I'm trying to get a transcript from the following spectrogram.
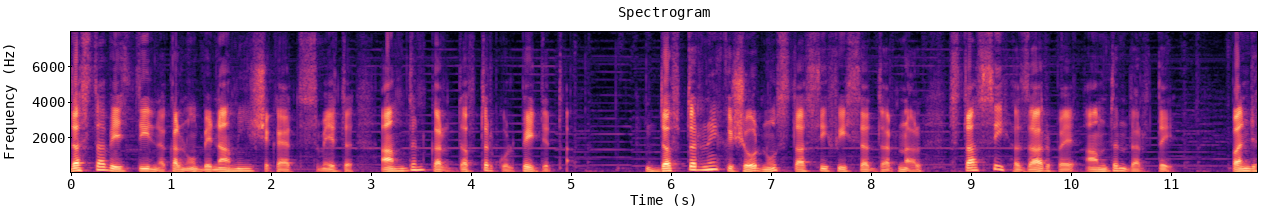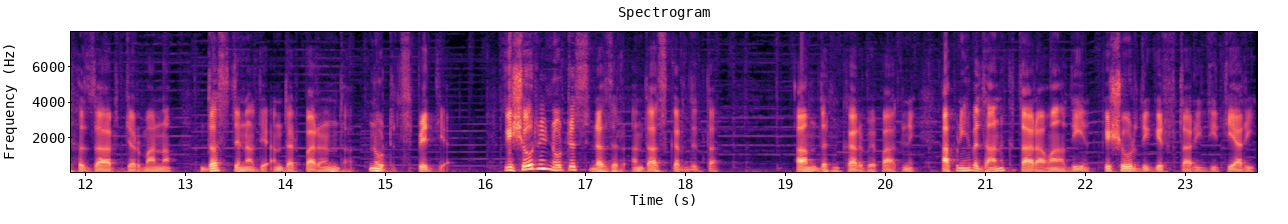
ਦਸਤਾਵੇਜ਼ ਦੀ ਨਕਲ ਨੂੰ ਬੇਨਾਮੀ ਸ਼ਿਕਾਇਤ ਸਮੇਤ ਆਮਦਨ ਕਰ ਦਫ਼ਤਰ ਕੋਲ ਭੇਜ ਦਿੱਤਾ। ਦਫ਼ਤਰ ਨੇ ਕਿਸ਼ੋਰ ਨੂੰ 87% ਦਰ ਨਾਲ 87000 ਰੁਪਏ ਆਮਦਨ ਦਰ ਤੇ 5000 ਜੁਰਮਾਨਾ 10 ਦਿਨਾਂ ਦੇ ਅੰਦਰ ਭਰਨ ਦਾ ਨੋਟਿਸ ਭੇਜਿਆ। ਕਿਸ਼ੋਰ ਨੇ ਨੋਟਿਸ ਨਜ਼ਰ ਅੰਦਾਜ਼ ਕਰ ਦਿੱਤਾ। ਆਮਦਨ ਕਰ ਵਿਭਾਗ ਨੇ ਆਪਣੀਆਂ ਵਿਧਾਨਕ ਧਾਰਾਵਾਂ ਅਧੀਨ ਕਿਸ਼ੋਰ ਦੀ ਗ੍ਰਿਫਤਾਰੀ ਦੀ ਤਿਆਰੀ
